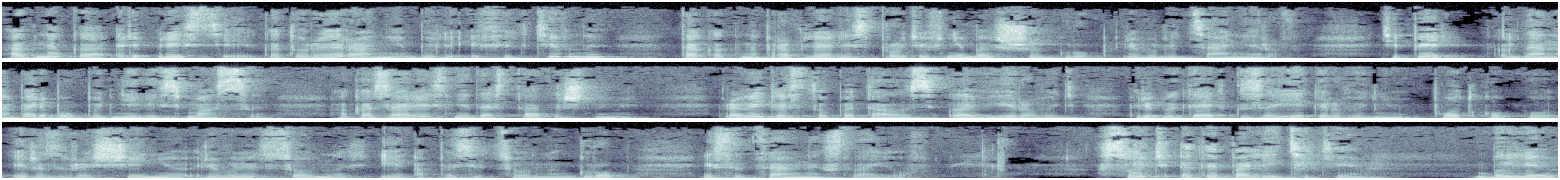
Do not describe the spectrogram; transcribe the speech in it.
Однако репрессии, которые ранее были эффективны, так как направлялись против небольших групп революционеров, теперь, когда на борьбу поднялись массы, оказались недостаточными. Правительство пыталось лавировать, прибегать к заигрыванию, подкупу и развращению революционных и оппозиционных групп и социальных слоев – Суть этой политики были,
